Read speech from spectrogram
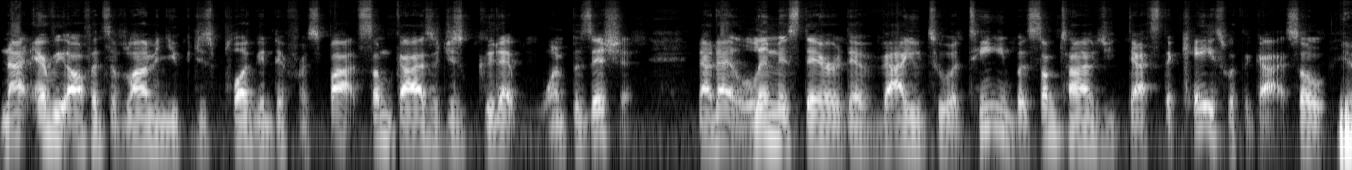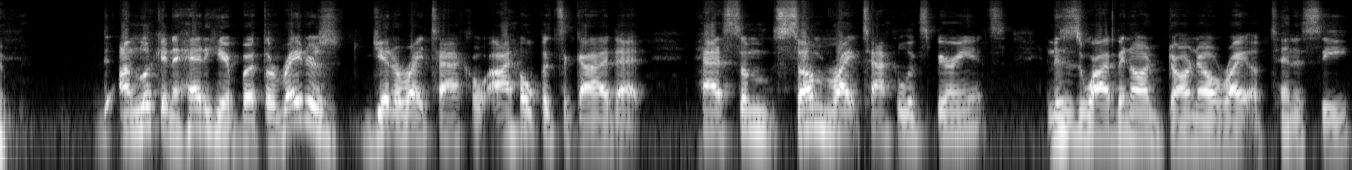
not every offensive lineman you can just plug in different spots. Some guys are just good at one position. Now that limits their their value to a team, but sometimes you, that's the case with the guy. So Yep. I'm looking ahead here, but the Raiders get a right tackle. I hope it's a guy that has some some right tackle experience. And this is why I've been on Darnell Wright of Tennessee.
